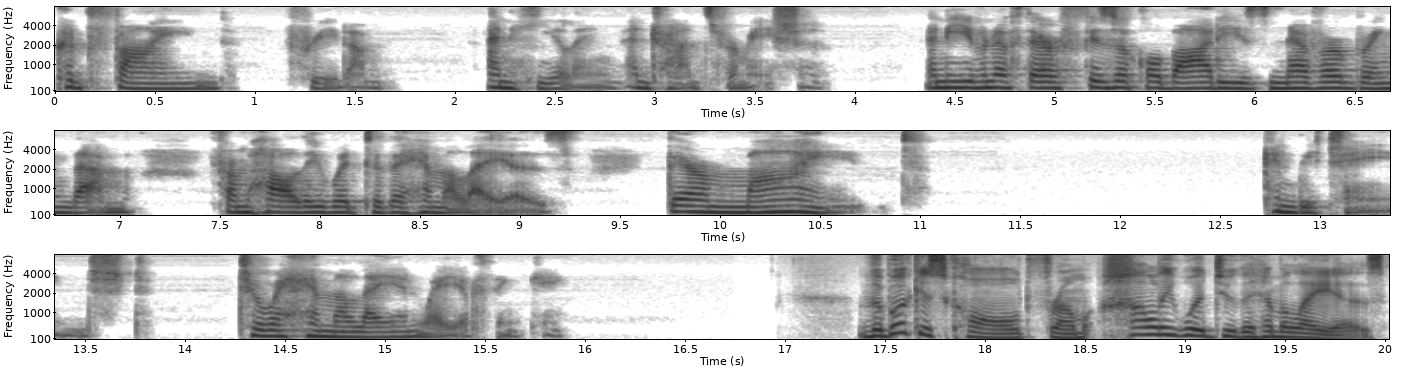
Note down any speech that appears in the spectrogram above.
could find freedom and healing and transformation. And even if their physical bodies never bring them from Hollywood to the Himalayas, their mind can be changed to a Himalayan way of thinking. The book is called From Hollywood to the Himalayas.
